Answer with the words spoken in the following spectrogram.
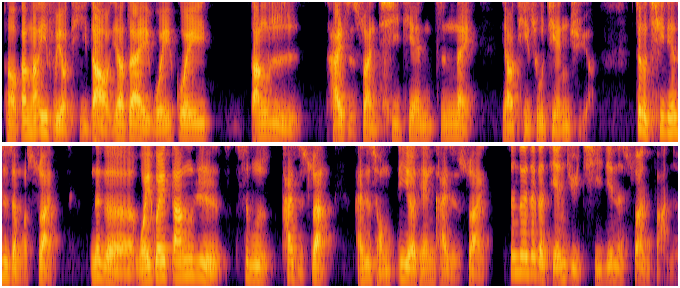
哦，刚刚 Eve 有提到要在违规。当日开始算七天之内要提出检举啊，这个七天是怎么算？那个违规当日是不是开始算，还是从第二天开始算？针对这个检举期间的算法呢，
